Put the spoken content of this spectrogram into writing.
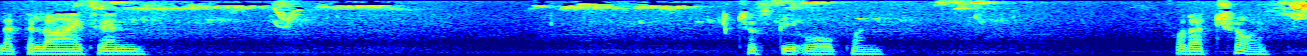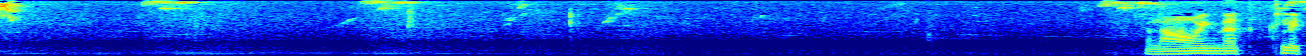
Let the light in. Just be open for that choice. allowing that click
